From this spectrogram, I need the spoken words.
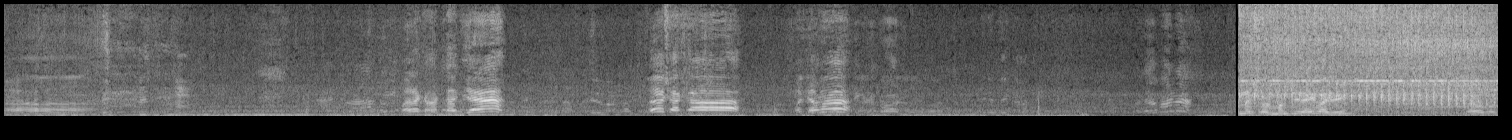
હા મારા કાકા ગયા એ કાકા મજામાં રામેશ્વર મંદિર આવ્યા છે બરોબર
